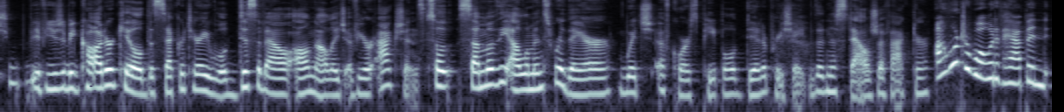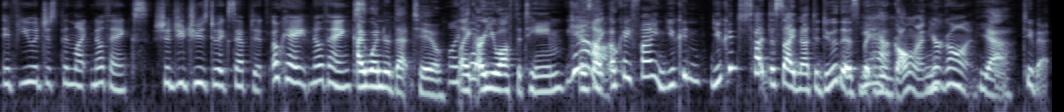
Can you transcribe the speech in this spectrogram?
if you should be caught or killed, the secretary will disavow all knowledge of your actions. So some of the elements were there, which of course people did appreciate the nostalgia factor. I wonder what would have happened if you had just been like, "No thanks." Should you choose to accept it? Okay, no thanks. I wondered that too. Like, Like, are you off the team? Yeah. It's like, okay, fine. You can you can decide- decide not to do this, but Yeah, you're gone. you're gone. Yeah, too bad.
